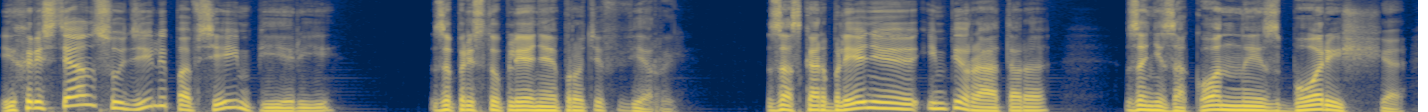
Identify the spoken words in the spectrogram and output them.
И христиан судили по всей империи за преступления против веры, за оскорбление императора, за незаконные сборища —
